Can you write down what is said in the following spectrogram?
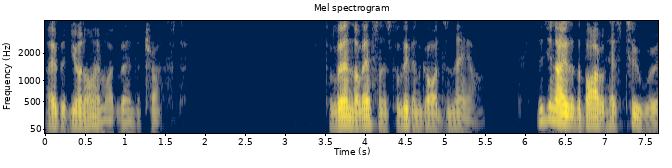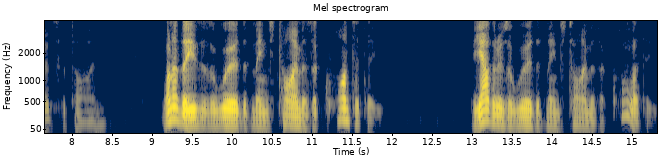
Oh, that you and I might learn to trust. To learn the lesson is to live in God's now. Did you know that the Bible has two words for time? One of these is a word that means time as a quantity. The other is a word that means time as a quality.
